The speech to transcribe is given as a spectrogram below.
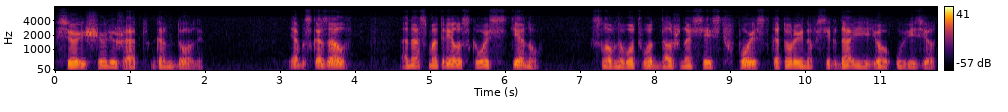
все еще лежат гондоны. Я бы сказал, она смотрела сквозь стену, словно вот-вот должна сесть в поезд, который навсегда ее увезет.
